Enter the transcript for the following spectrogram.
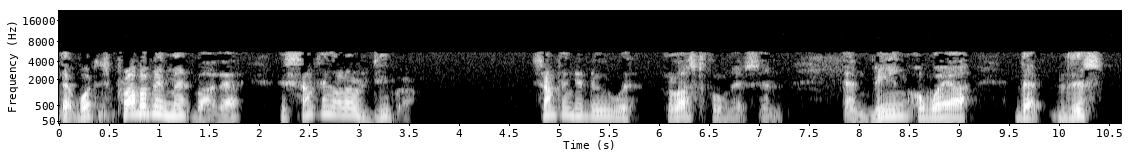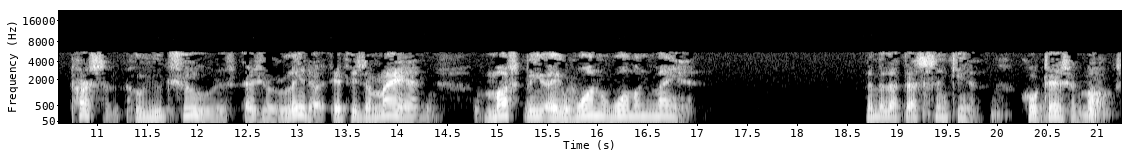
that what is probably meant by that is something a little deeper, something to do with lustfulness and and being aware that this person who you choose as your leader, if he's a man, must be a one woman man. Let me let that sink in. Quotation marks.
